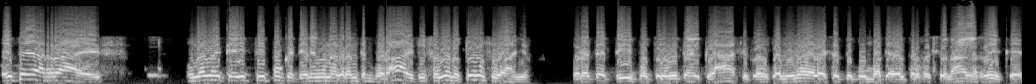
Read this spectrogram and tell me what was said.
este Arraes, uno ve que hay tipos que tienen una gran temporada y tú dices, bueno, tuvo su año, pero este tipo, tú lo viste en el clásico, cuando uno ve ese tipo un bateador profesional, Enrique,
